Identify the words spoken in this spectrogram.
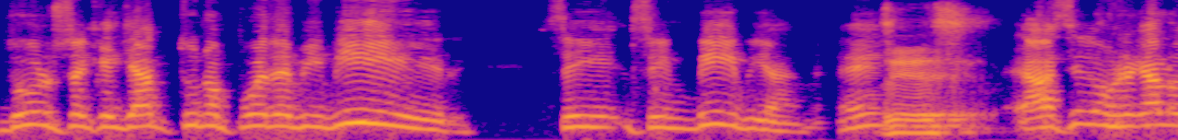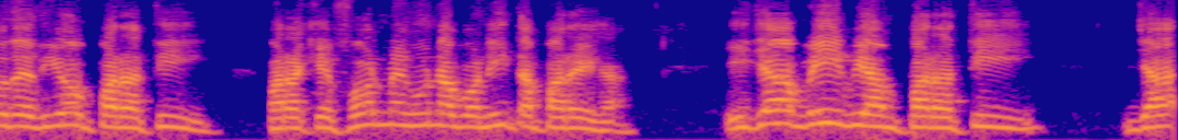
dulce, que ya tú no puedes vivir sin, sin Vivian. ¿eh? Ha sido un regalo de Dios para ti, para que formen una bonita pareja. Y ya Vivian para ti, ya,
